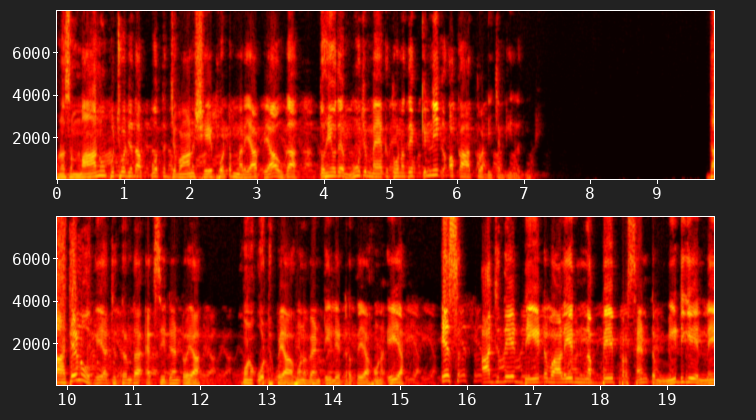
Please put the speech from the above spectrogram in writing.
ਹੁਣ ਉਸ ਮਾਂ ਨੂੰ ਪੁੱਛੋ ਜਿਹਦਾ ਪੁੱਤ ਜਵਾਨ 6 ਫੁੱਟ ਮਰਿਆ ਪਿਆ ਹੋਊਗਾ, ਤੁਸੀਂ ਉਹਦੇ ਮੂੰਹ 'ਚ ਮੈਕ ਤੋਂ ਉਹਨਾਂ ਦੇ ਕਿੰਨੀ ਕੁ ਔਕਾਤ ਤੁਹਾਡੀ ਚੰਗੀ ਲੱਗੂਗੀ। 10 ਦਿਨ ਹੋ ਗਏ ਆ ਜਿੱਦਣ ਦਾ ਐਕਸੀਡੈਂਟ ਹੋਇਆ, ਹੁਣ ਉੱਠ ਪਿਆ, ਹੁਣ ਵੈਂਟੀਲੇਟਰ ਤੇ ਆ, ਹੁਣ ਇਹ ਆ। ਇਸ ਅੱਜ ਦੇ ਡੇਟ ਵਾਲੇ 90% ਮੀਡੀਏ ਨੇ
